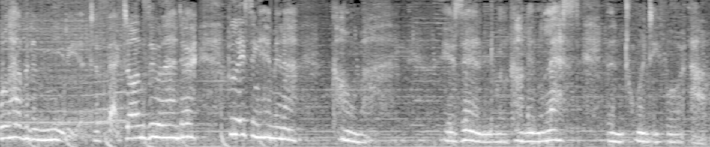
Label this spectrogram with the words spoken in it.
will have an immediate effect on Zulander, placing him in a coma. His end will come in less than 24 hours.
